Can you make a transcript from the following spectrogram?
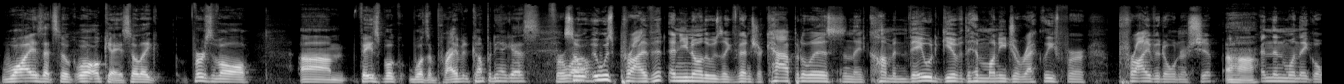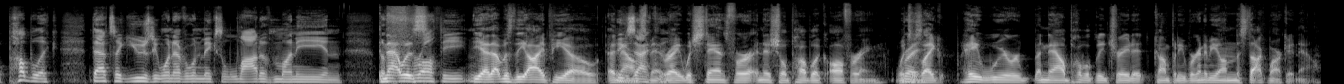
why is that so? Well, okay. So like, first of all, um, Facebook was a private company, I guess, for a So while. it was private, and you know there was like venture capitalists, and they'd come and they would give him money directly for private ownership. Uh-huh. And then when they go public, that's like usually when everyone makes a lot of money and the and that was frothy. yeah, that was the IPO announcement, Exactly. right? Which stands for initial public offering, which is like, hey, we're a now publicly traded company. We're going to be on the stock market now.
